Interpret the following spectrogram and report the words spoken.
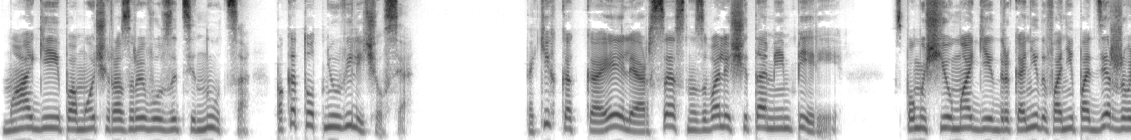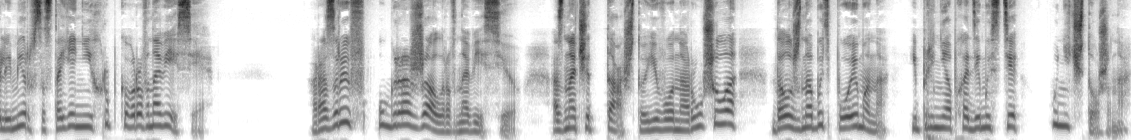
Магией помочь разрыву затянуться, пока тот не увеличился. Таких, как Каэль и Арсес, называли щитами Империи. С помощью магии драконидов они поддерживали мир в состоянии хрупкого равновесия. Разрыв угрожал равновесию, а значит, та, что его нарушила, должна быть поймана и при необходимости уничтожена.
